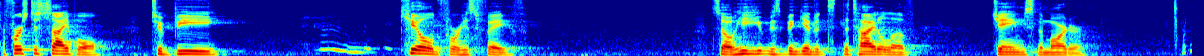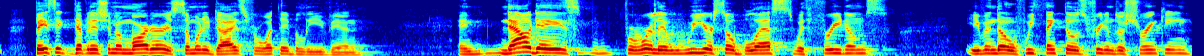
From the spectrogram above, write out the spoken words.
the first disciple to be killed for his faith. So he has been given the title of James the martyr. Basic definition of a martyr is someone who dies for what they believe in. And nowadays, for where we live, we are so blessed with freedoms. Even though if we think those freedoms are shrinking,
